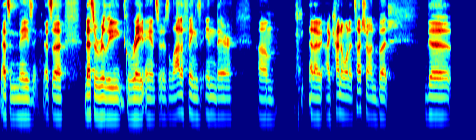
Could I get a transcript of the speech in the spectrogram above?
That's amazing. That's a that's a really great answer. There's a lot of things in there um, that I, I kind of want to touch on, but the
